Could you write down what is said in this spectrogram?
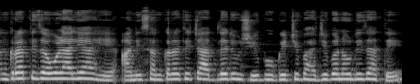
संक्रांती जवळ आली आहे आणि संक्रांतीच्या आदल्या दिवशी भोगीची भाजी बनवली जाते.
